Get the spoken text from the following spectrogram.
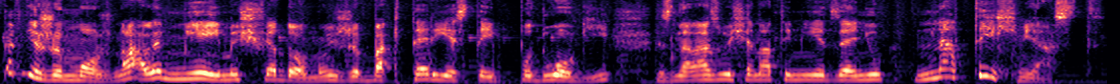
Pewnie, że można, ale miejmy świadomość, że bakterie z tej podłogi znalazły się na tym jedzeniu natychmiast.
